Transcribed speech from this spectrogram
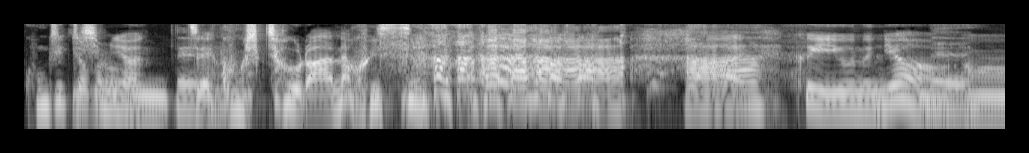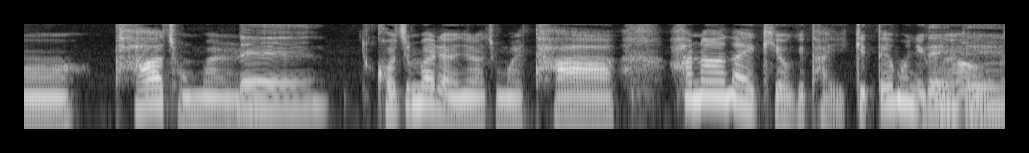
공식적으로 20년째 네. 공식적으로 안 하고 있습니다. 아, 아, 그 이유는요. 네. 어, 다 정말 네. 거짓말이 아니라 정말 다 하나하나의 기억이 다 있기 때문이고요. 네, 네.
